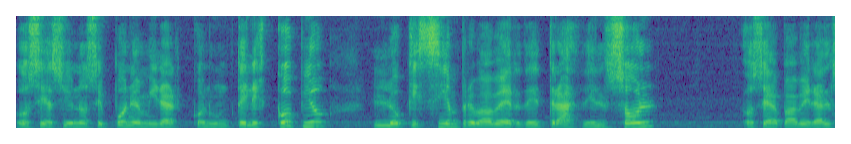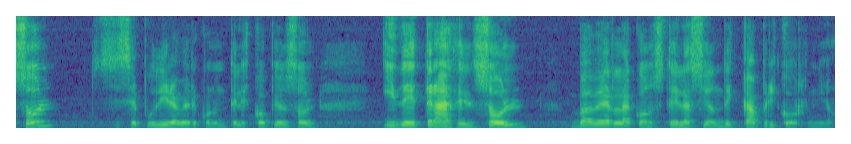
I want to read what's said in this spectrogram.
O sea, si uno se pone a mirar con un telescopio, lo que siempre va a ver detrás del Sol o sea, va a ver al Sol, si se pudiera ver con un telescopio el Sol, y detrás del Sol va a ver la constelación de Capricornio.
